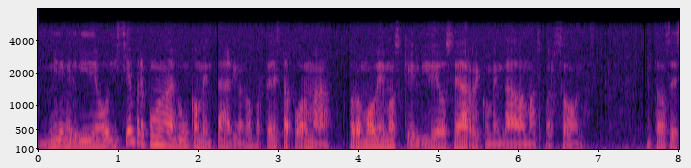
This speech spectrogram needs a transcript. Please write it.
miren el video y siempre pongan algún comentario, ¿no? Porque de esta forma promovemos que el video sea recomendado a más personas. Entonces,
